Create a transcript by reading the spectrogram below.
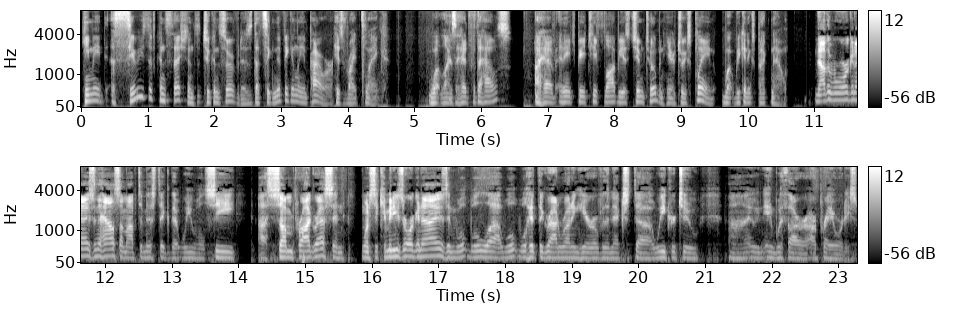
he made a series of concessions to conservatives that significantly empower his right flank. What lies ahead for the House? I have NAHB Chief Lobbyist Jim Tobin here to explain what we can expect now. Now that we're organized in the House, I'm optimistic that we will see uh, some progress. And once the committees are organized, and we'll we'll uh, we'll, we'll hit the ground running here over the next uh, week or two, uh, and, and, with our our priorities.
